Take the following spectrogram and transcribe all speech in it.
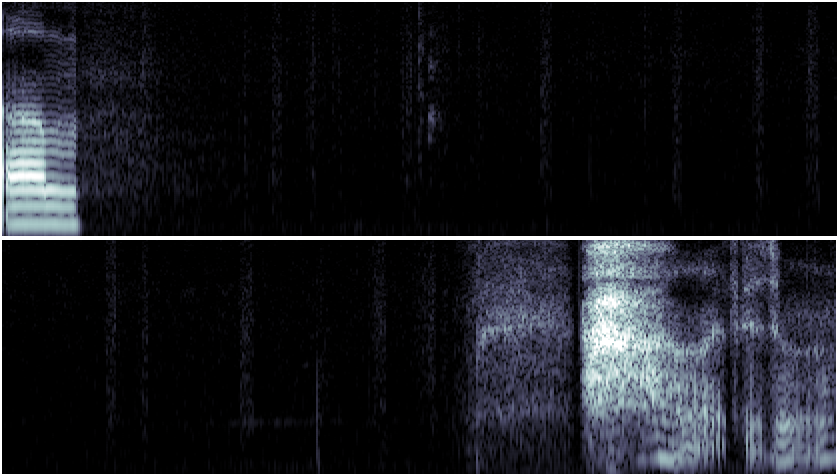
Um, That's good.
